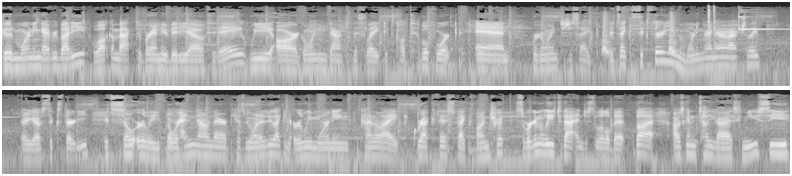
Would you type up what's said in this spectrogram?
Good morning everybody. Welcome back to brand new video. Today we are going down to this lake. It's called Tibble Fork and we're going to just like, it's like 6.30 in the morning right now actually. There you go, 6.30. It's so early, but we're heading down there because we want to do like an early morning kind of like breakfast, like fun trip. So we're gonna leave to that in just a little bit. But I was gonna tell you guys, can you see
